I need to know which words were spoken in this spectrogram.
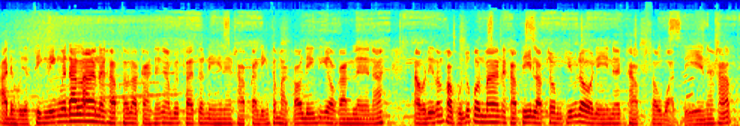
อ่าเดี๋ยวผมจะทิ้งลิงก์ไว้ด้านล่างนะครับสำหรับการใช้งานเว็บไซต์ตัวนี้นะครับกับลิงก์สมัครก็ลิงก์ที่เกี่ยวกันเลยนะอ่าวันนี้ต้องขอบคุณทุกคนมากนะครับที่รับชมคลิปวิดีโอนี้นะครับ สวัสดีนะครับ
